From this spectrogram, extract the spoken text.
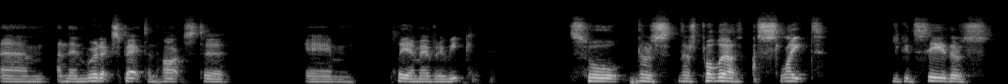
um, and then we're expecting Hearts to um, play him every week. So there's there's probably a, a slight, you could say there's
